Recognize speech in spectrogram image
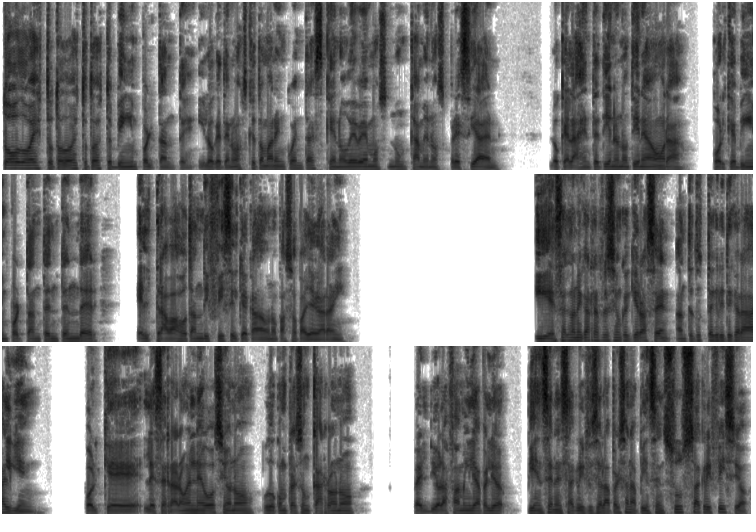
todo esto, todo esto, todo esto es bien importante. Y lo que tenemos que tomar en cuenta es que no debemos nunca menospreciar lo que la gente tiene o no tiene ahora, porque es bien importante entender el trabajo tan difícil que cada uno pasó para llegar ahí. Y esa es la única reflexión que quiero hacer antes de usted criticar a alguien porque le cerraron el negocio o no, pudo comprarse un carro o no, perdió la familia, perdió. Piensa en el sacrificio de la persona, piensa en su sacrificio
